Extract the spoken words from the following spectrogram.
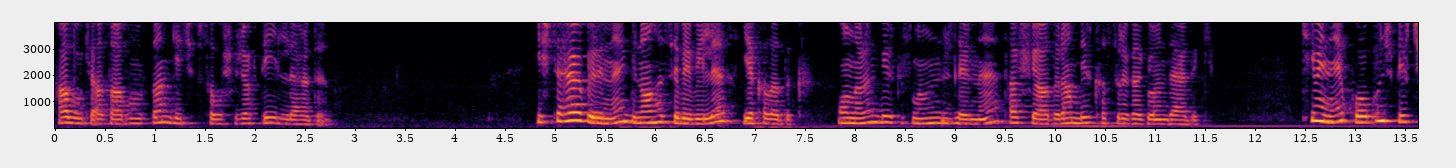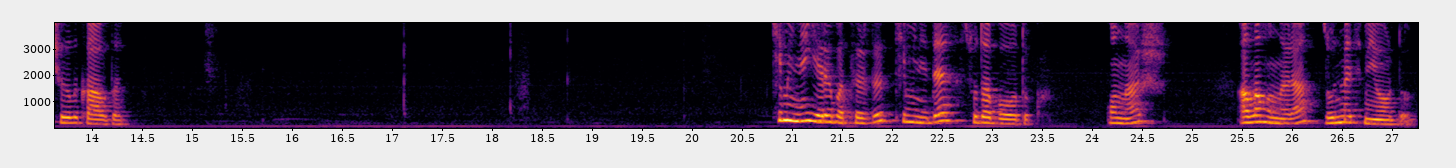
Halbuki azabımızdan geçip savuşacak değillerdi. İşte her birini günahı sebebiyle yakaladık. Onların bir kısmının üzerine taş yağdıran bir kasırga gönderdik. Kimini korkunç bir çığlık aldı. Kimini yere batırdık, kimini de suda boğduk. Onlar, Allah onlara zulmetmiyordu.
